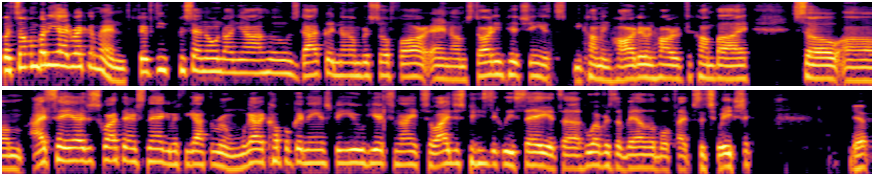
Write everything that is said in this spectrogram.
but somebody I'd recommend. 50% owned on Yahoo. He's got good numbers so far, and um, starting pitching is becoming harder and harder to come by. So um, I say uh, just go out there and snag him if you got the room. We got a couple good names for you here tonight, so I just basically say it's a whoever's available type situation. Yep,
